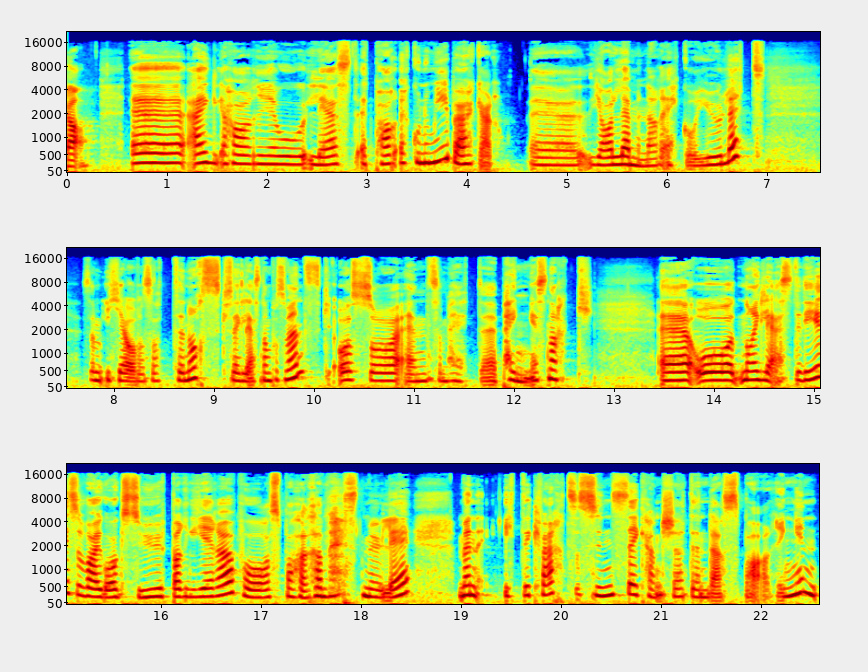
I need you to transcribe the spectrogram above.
ja. Eh, jeg har jo lest et par økonomibøker. Eh, ja, Lemner ekorrhjulet, som ikke er oversatt til norsk, så jeg leste den på svensk. Og så en som heter Pengesnakk Eh, og når jeg leste de, så var jeg òg supergira på å spare mest mulig. Men etter hvert så syns jeg kanskje at den der sparingen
